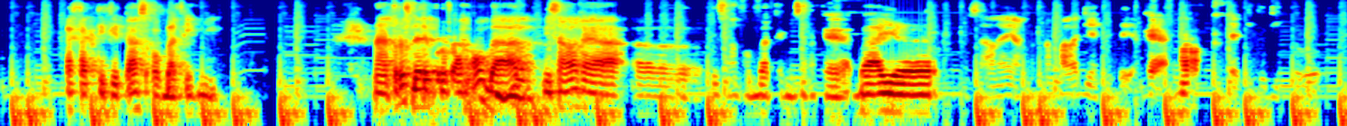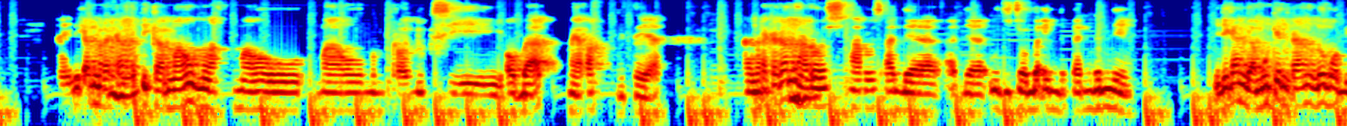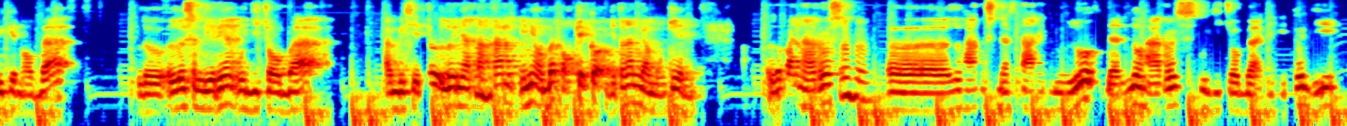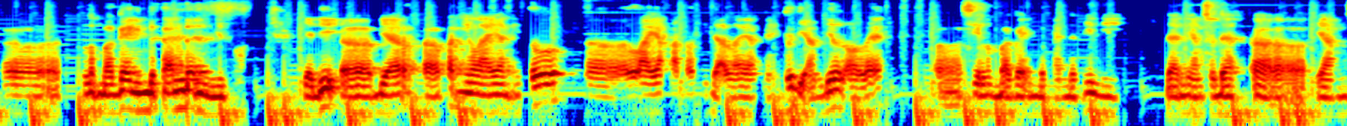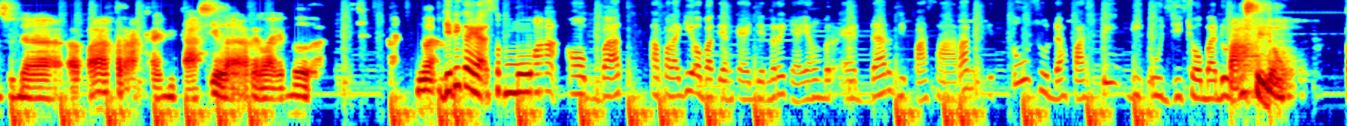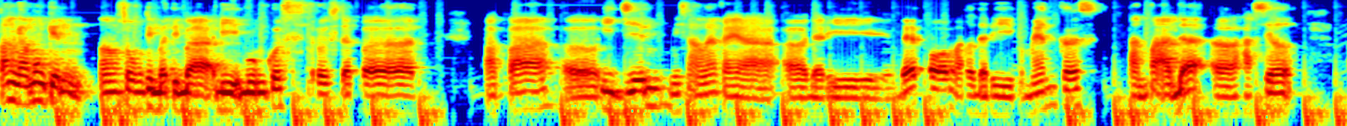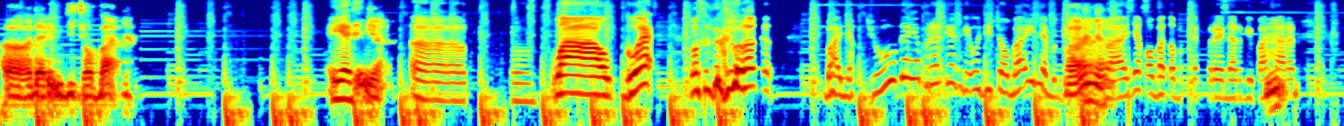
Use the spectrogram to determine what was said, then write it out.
efektivitas obat ini. Nah terus dari perusahaan obat, misalnya kayak eh, perusahaan obat yang misalnya kayak Bayer, misalnya yang apa lagi yang gitu ya kayak Merck kayak gitu-gitu. Nah ini kan mereka Mhm. ketika mau mau mau memproduksi obat merek gitu ya. Nah mereka kan Mhm. harus harus ada ada uji coba independennya. Jadi kan nggak mungkin kan lu mau bikin obat, lu lu sendiri yang uji coba, habis itu lu nyatakan ini obat oke kok gitu kan nggak mungkin. Lu kan harus Mhm. eh, lu harus daftarin dulu dan lu harus uji cobanya itu di eh, lembaga yang independen gitu. Jadi eh, biar eh, penilaian itu eh, layak atau tidak layaknya itu diambil oleh eh, si lembaga independen ini dan yang sudah eh, yang sudah apa terakreditasi lah reliable lah. Nah, Jadi kayak semua obat, apalagi obat yang kayak generik ya, yang beredar di pasaran itu sudah pasti diuji coba dulu. Pasti dong. Kan nggak mungkin langsung tiba-tiba dibungkus terus dapet apa eh, izin misalnya kayak eh, dari Bepom atau dari Kemenkes tanpa ada eh, hasil eh, dari uji cobanya. Iya sih. Iya. Mm. wow, gue maksud gue ke, banyak juga ya berarti yang diuji cobain ya begitu Banyak. banyak obat-obat yang beredar di pasaran.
